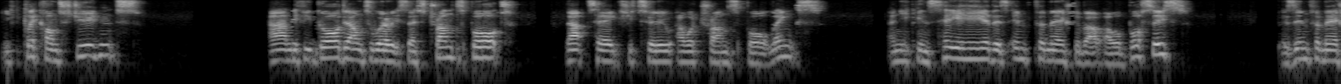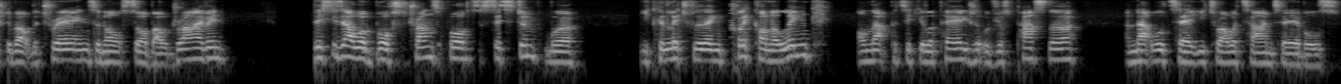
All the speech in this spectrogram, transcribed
You click on students and if you go down to where it says transport, that takes you to our transport links. And you can see here there's information about our buses. There's information about the trains and also about driving. This is our bus transport system where you can literally then click on a link on that particular page that we've just passed there and that will take you to our timetables.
